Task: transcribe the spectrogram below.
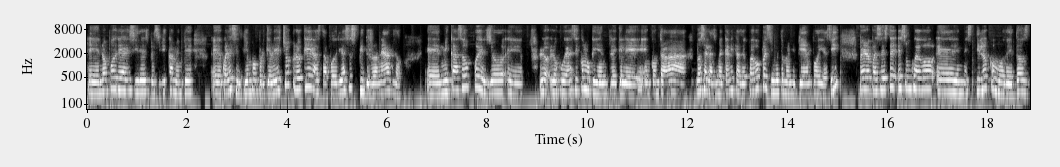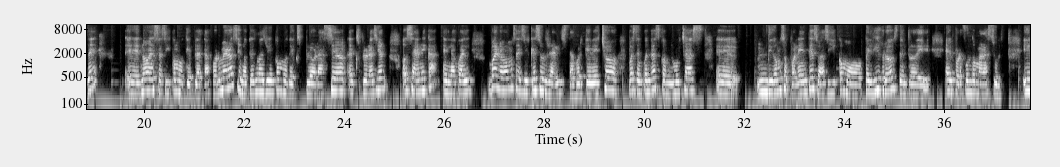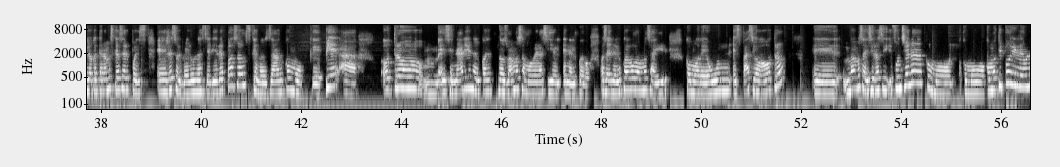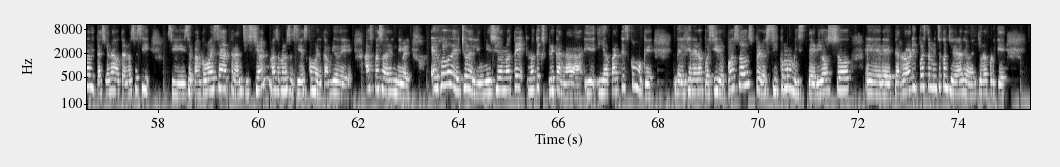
eh, no podría decir específicamente eh, cuál es el tiempo, porque de hecho creo que hasta podrías speedronearlo. En mi caso, pues yo eh, lo, jugué así como que entre que le encontraba, no sé, las mecánicas del juego, pues sí me tomé mi tiempo y así. Pero pues este es un juego en estilo como de 2D, eh, no es así como que plataformero, sino que es más bien como de exploración, exploración oceánica, en la cual, bueno, vamos a decir que es surrealista, porque de hecho, pues te encuentras con muchas eh, digamos oponentes o así como peligros dentro de el profundo mar azul y lo que tenemos que hacer pues es resolver una serie de puzzles que nos dan como que pie a otro mm, escenario en el cual nos vamos a mover así en el juego. O sea, en el juego vamos a ir como de un espacio a otro eh, vamos a decirlo así, funciona como, como, como tipo ir de una habitación a otra. No sé si, si sepan cómo esa transición, más o menos así es como el cambio de has pasado el nivel. El juego, de hecho, del inicio no te, no te explica nada. Y, y aparte es como que del género, pues sí, de puzzles, pero sí como misterioso, eh, de terror, y pues también se considera de aventura porque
